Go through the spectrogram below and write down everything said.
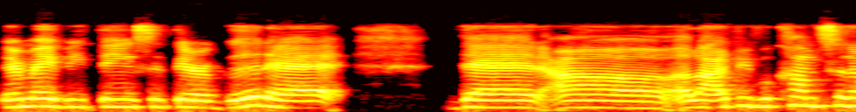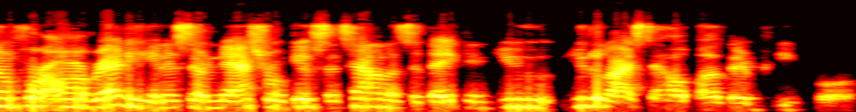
There may be things that they're good at that uh, a lot of people come to them for already, and it's their natural gifts and talents that they can u- utilize to help other people.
